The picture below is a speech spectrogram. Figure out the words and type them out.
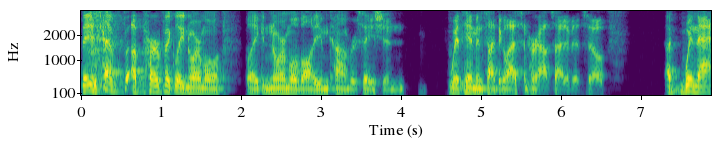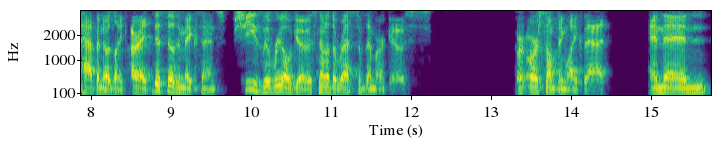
They just have a perfectly normal like normal volume conversation with him inside the glass and her outside of it. So uh, when that happened, I was like, all right, this doesn't make sense. She's the real ghost. None of the rest of them are ghosts or, or something like that. And then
